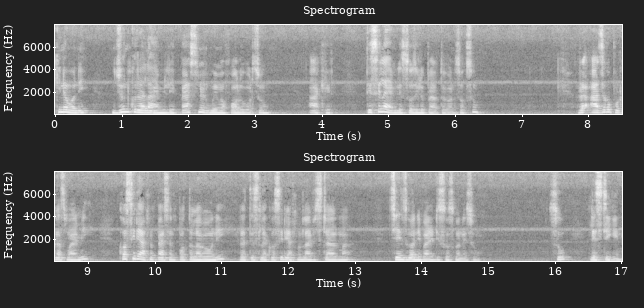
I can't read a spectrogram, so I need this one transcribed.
किनभने जुन कुरालाई हामीले प्यासनेट वेमा फलो गर्छौँ आखिर त्यसैलाई हामीले सजिलो प्राप्त गर्न सक्छौँ र आजको पोडकास्टमा हामी कसरी आफ्नो प्यासन पत्ता लगाउने र त्यसलाई कसरी आफ्नो लाइफस्टाइलमा चेन्ज गर्ने बारे डिस्कस गर्नेछौँ so let's in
